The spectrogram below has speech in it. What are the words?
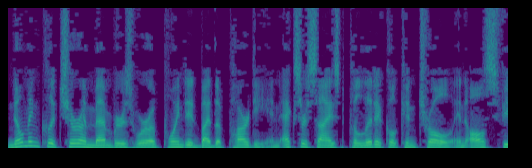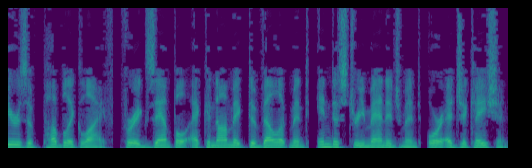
Nomenklatura members were appointed by the party and exercised political control in all spheres of public life, for example economic development, industry management, or education.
